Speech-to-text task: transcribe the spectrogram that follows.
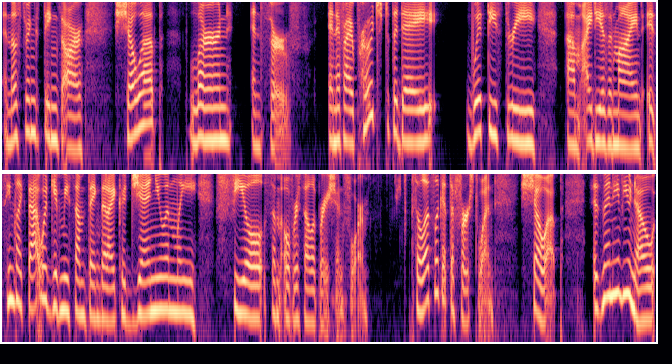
And those three things are show up, learn, and serve. And if I approached the day with these three um, ideas in mind, it seemed like that would give me something that I could genuinely feel some over celebration for. So let's look at the first one show up. As many of you know,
